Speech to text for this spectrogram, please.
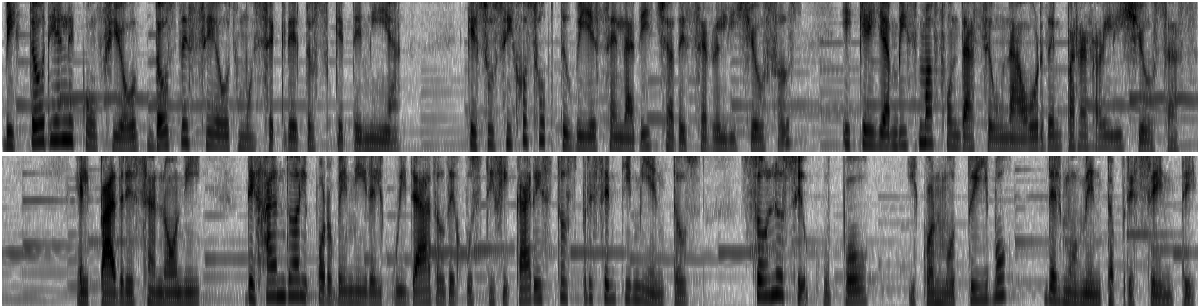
Victoria le confió dos deseos muy secretos que tenía, que sus hijos obtuviesen la dicha de ser religiosos y que ella misma fundase una orden para religiosas. El padre Zanoni, dejando al porvenir el cuidado de justificar estos presentimientos, solo se ocupó, y con motivo, del momento presente.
